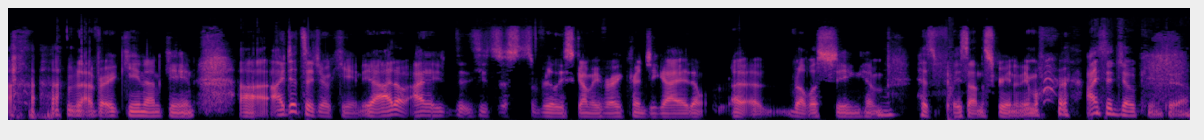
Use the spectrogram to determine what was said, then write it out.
I'm not very keen on Keene. Uh, I did say Joe Keene. Yeah, I don't. I he's just a really scummy, very cringy guy. I don't uh, relish seeing him Mhm. his face on the screen anymore. I said Joe Keene too.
